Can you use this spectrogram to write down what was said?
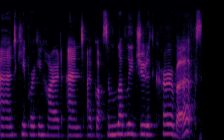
and keep working hard. And I've got some lovely Judith Kerr books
